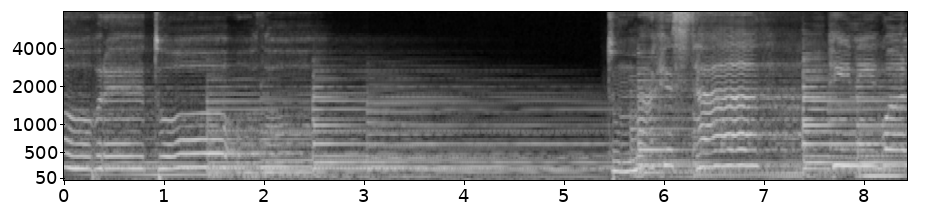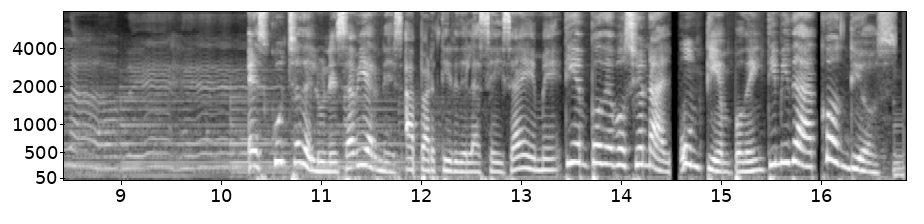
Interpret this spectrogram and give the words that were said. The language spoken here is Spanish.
Escucha de lunes a viernes a partir de las 6 a.m. Tiempo devocional, un tiempo de intimidad con Dios.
